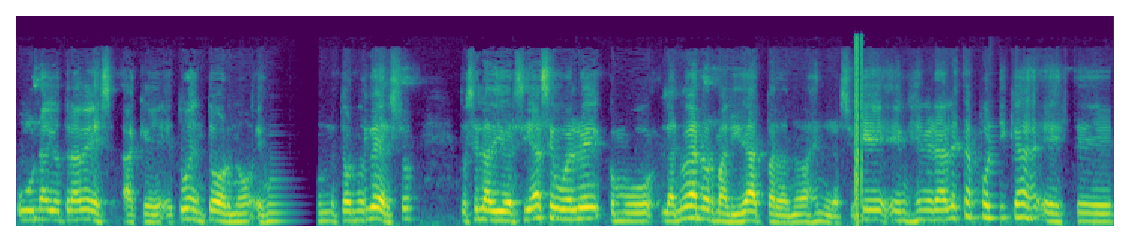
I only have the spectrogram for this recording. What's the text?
una y otra vez a que tu entorno es un, entorno diverso, entonces la diversidad se vuelve como la nueva normalidad para la nueva generación. Que en general estas políticas este,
